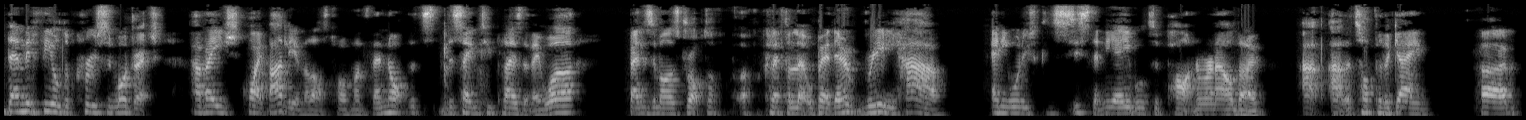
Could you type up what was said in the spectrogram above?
their midfield of Kroos and Modric have aged quite badly in the last 12 months. They're not the, the same two players that they were. Benzema's dropped off, off a cliff a little bit. They don't really have anyone who's consistently able to partner Ronaldo at, at the top of the game. Um,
